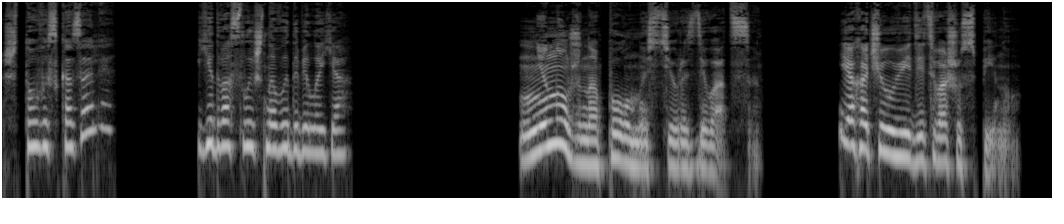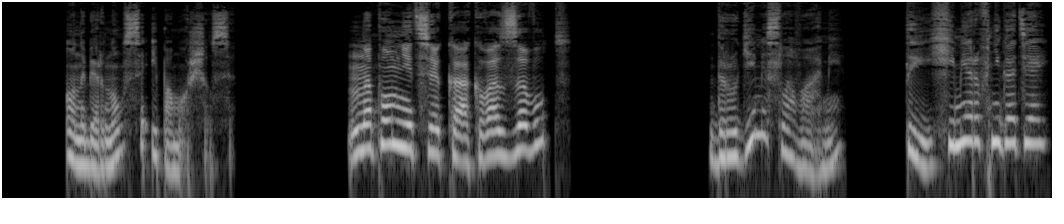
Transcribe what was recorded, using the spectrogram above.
«Что вы сказали?» — едва слышно выдавила я. «Не нужно полностью раздеваться. Я хочу увидеть вашу спину». Он обернулся и поморщился. Напомните, как вас зовут?» Другими словами, ты, Химеров негодяй,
